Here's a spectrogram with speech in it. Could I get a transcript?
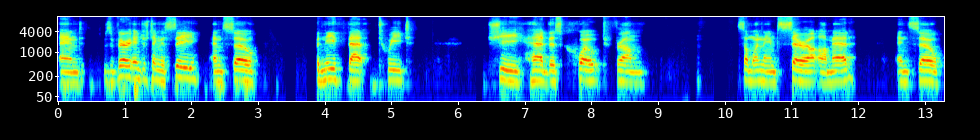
And it was very interesting to see. And so beneath that tweet, she had this quote from someone named Sara Ahmed. And so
